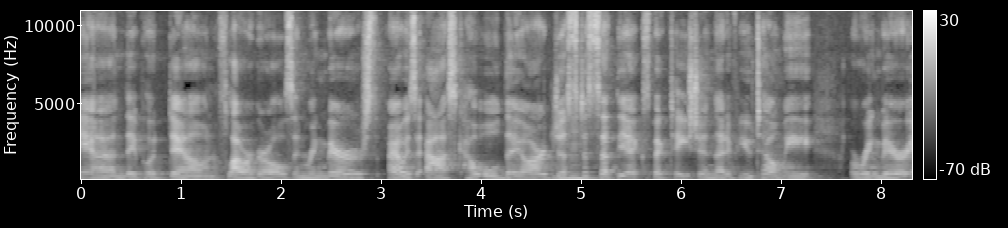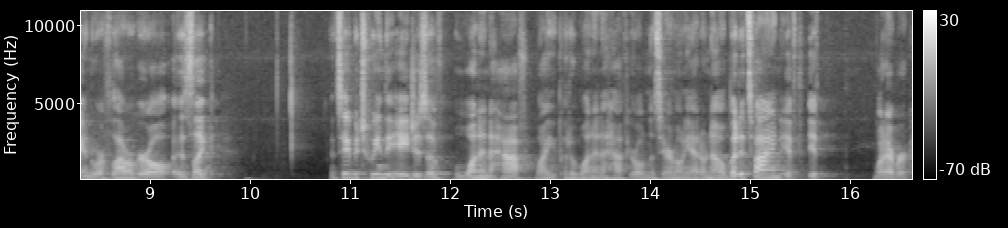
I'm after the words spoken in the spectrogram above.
and they put down flower girls and ring bearers, I always ask how old they are just to set the expectation that if you tell me a ring bearer and or a flower girl is like I'd say between the ages of one and a half. Why you put a one and a half year old in the ceremony, I don't know. But it's fine if if whatever.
